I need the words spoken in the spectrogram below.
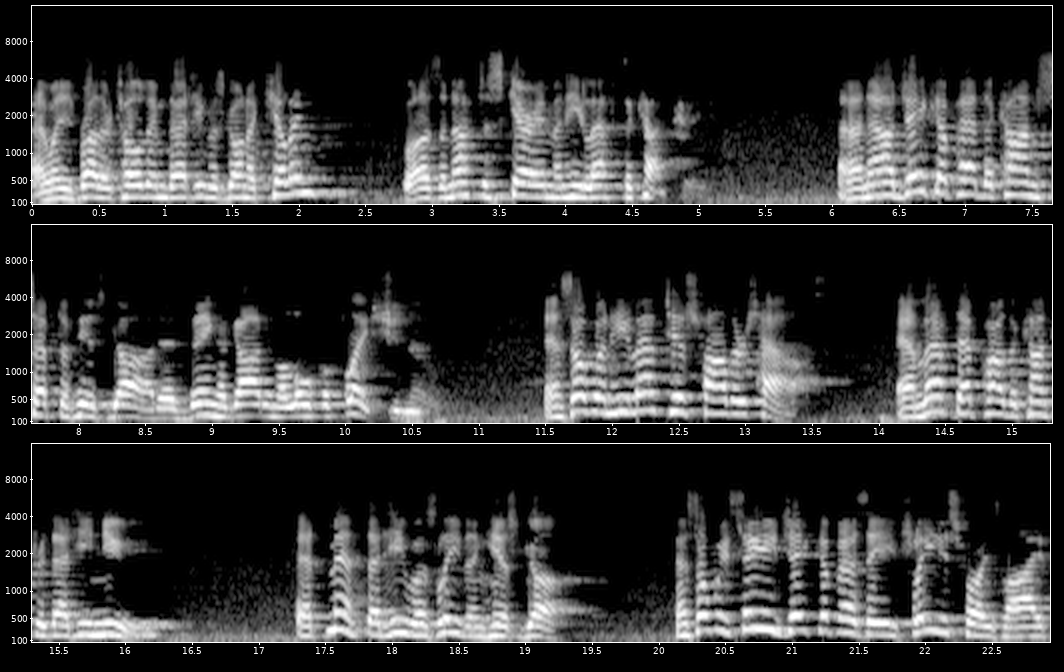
And when his brother told him that he was going to kill him, well, was enough to scare him, and he left the country. Uh, now, Jacob had the concept of his God as being a God in a local place, you know. And so when he left his father's house and left that part of the country that he knew, it meant that he was leaving his God. And so we see Jacob as he flees for his life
